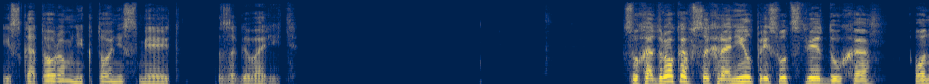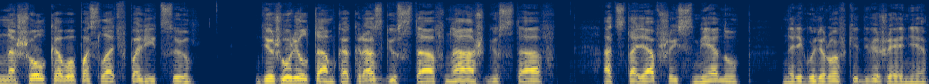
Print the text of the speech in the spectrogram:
и с которым никто не смеет заговорить. Суходроков сохранил присутствие духа. Он нашел, кого послать в полицию. Дежурил там как раз Гюстав, наш Гюстав, отстоявший смену на регулировке движения.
